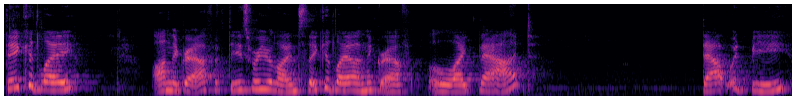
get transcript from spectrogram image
They could lay on the graph, if these were your lines, they could lay on the graph like that. That would be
